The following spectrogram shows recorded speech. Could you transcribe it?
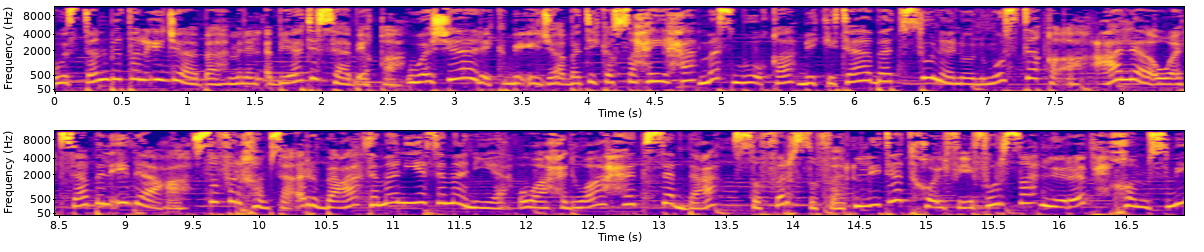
واستنبط الإجابة من الأبيات السابقة وشارك بإجابتك الصحيحة مسبوقة بكتابة سنن مستقاة على واتساب الإذاعة صفر خمسة أربعة ثمانية, ثمانية واحد, واحد سبعة صفر صفر لتدخل في فرصة لربح 500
